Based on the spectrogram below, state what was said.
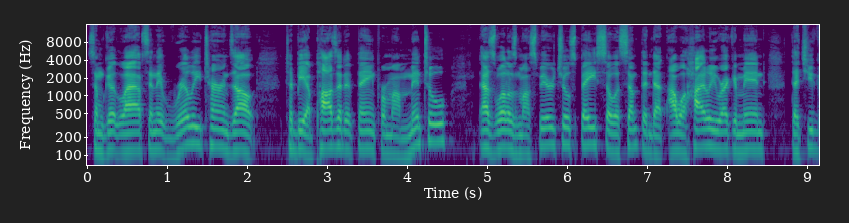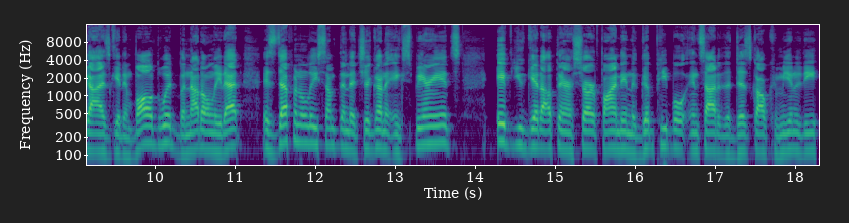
some good laughs, and it really turns out to be a positive thing for my mental as well as my spiritual space. So it's something that I will highly recommend that you guys get involved with. But not only that, it's definitely something that you're going to experience if you get out there and start finding the good people inside of the disc golf community.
